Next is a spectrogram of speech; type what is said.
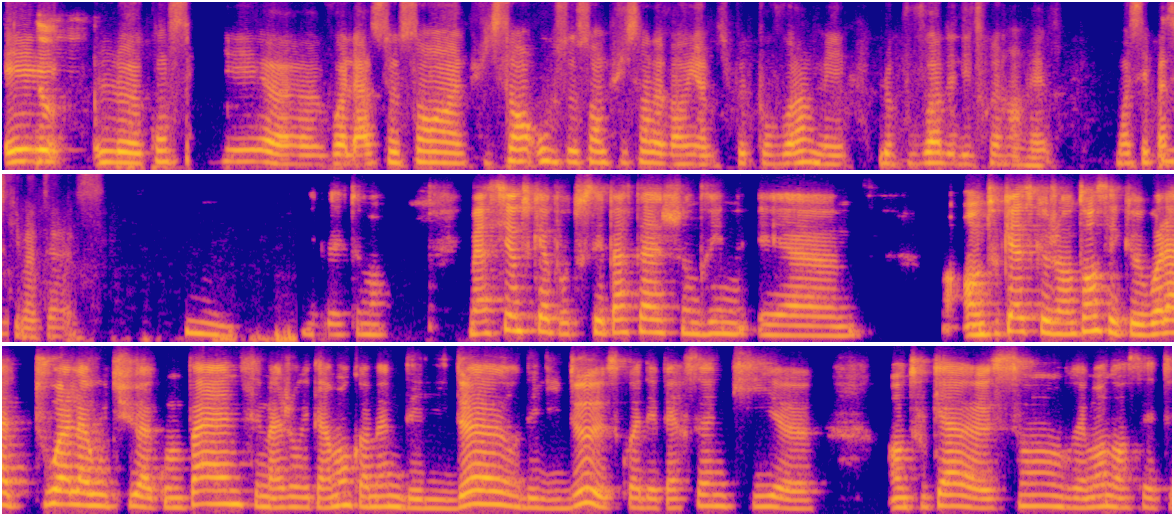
et le conseiller euh, voilà, se sent impuissant ou se sent puissant d'avoir eu un petit peu de pouvoir, mais le pouvoir de détruire un rêve. Moi, ce n'est pas ce qui m'intéresse. Hmm. Exactement. Merci en tout cas pour tous ces partages, Sandrine. Et euh, en tout cas, ce que j'entends, c'est que voilà, toi là où tu accompagnes, c'est majoritairement quand même des leaders, des leaders, quoi, des personnes qui, euh, en tout cas, euh, sont vraiment dans cette,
